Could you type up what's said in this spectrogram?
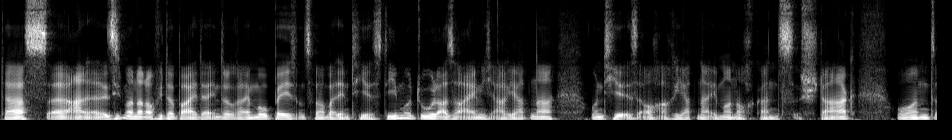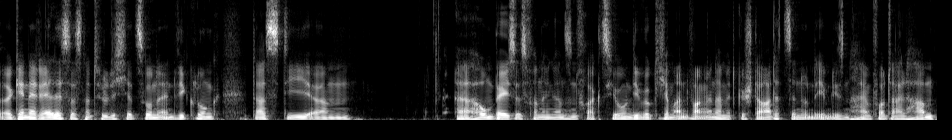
Das äh, sieht man dann auch wieder bei der Intel 3 Mobase und zwar bei dem TSD-Modul, also eigentlich Ariadna. Und hier ist auch Ariadna immer noch ganz stark. Und äh, generell ist das natürlich jetzt so eine Entwicklung, dass die ähm, äh, Homebases von den ganzen Fraktionen, die wirklich am Anfang an damit gestartet sind und eben diesen Heimvorteil haben,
